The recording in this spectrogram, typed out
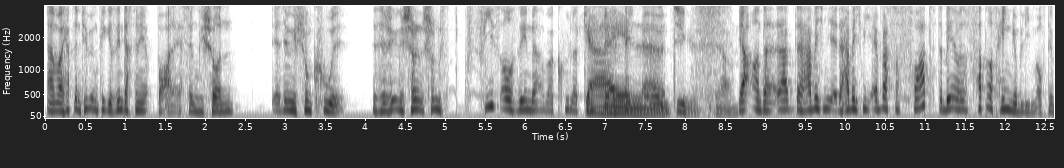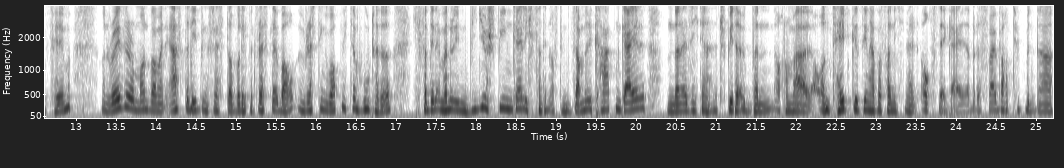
Aber ich habe den Typ irgendwie gesehen, dachte mir, boah, der ist irgendwie schon, der ist irgendwie schon cool Das ist schon, schon fies aussehender, aber cooler Typ. Geiler Typ, ja. ja, und da, da habe ich, mich, da hab ich mich einfach sofort, da bin ich sofort drauf hängen geblieben auf dem Film. Und Razor Ramon war mein erster Lieblingswrestler, obwohl ich mit Wrestler überhaupt, im Wrestling überhaupt nichts am Hut hatte. Ich fand den einfach nur in Videospielen geil, ich fand den auf den Sammelkarten geil. Und dann, als ich den halt später irgendwann auch nochmal on Tape gesehen habe, fand ich den halt auch sehr geil. Aber das war einfach ein Typ mit einer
